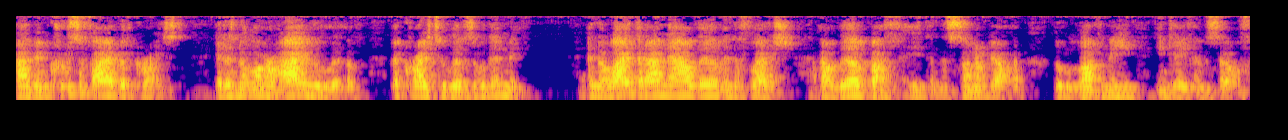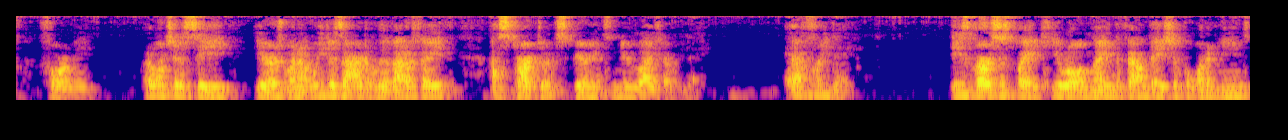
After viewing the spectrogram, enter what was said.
I have been crucified with Christ. It is no longer I who live, but Christ who lives within me. And the life that I now live in the flesh, I live by faith in the Son of God, who loved me and gave himself for me. What I want you to see here is when we desire to live out of faith, I start to experience new life every day. Every day. These verses play a key role in laying the foundation for what it means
